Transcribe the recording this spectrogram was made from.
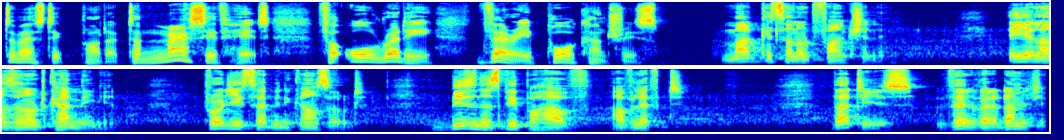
domestic product, a massive hit for already very poor countries. Markets are not functioning. Airlines are not coming in. Projects have been cancelled. Business people have, have left. That is very, very damaging.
